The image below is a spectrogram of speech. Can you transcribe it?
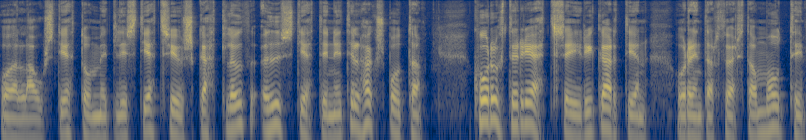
og að lágstjett og millistjett séu skattlögð auðstjettinni til hagspóta. Korugt er rétt, segir í Guardian og reyndar þvert á móti.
